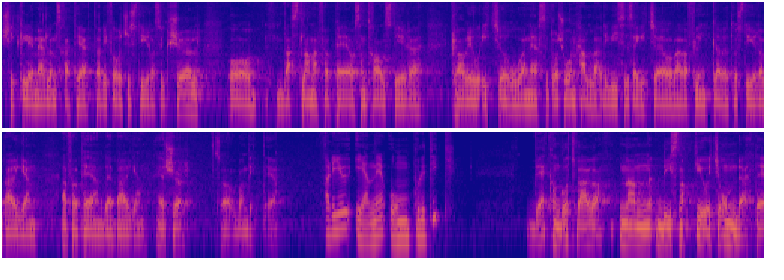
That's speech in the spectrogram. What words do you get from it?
skikkelige medlemsrettigheter, de får ikke styre seg selv. Og Vestland Frp og sentralstyret klarer jo ikke å roe ned situasjonen heller. De viser seg ikke å være flinkere til å styre Bergen Frp enn det Bergen er sjøl. Så vanvittig, ja. Er de uenige om politikk? Det kan godt være, men de snakker jo ikke om det. Det,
